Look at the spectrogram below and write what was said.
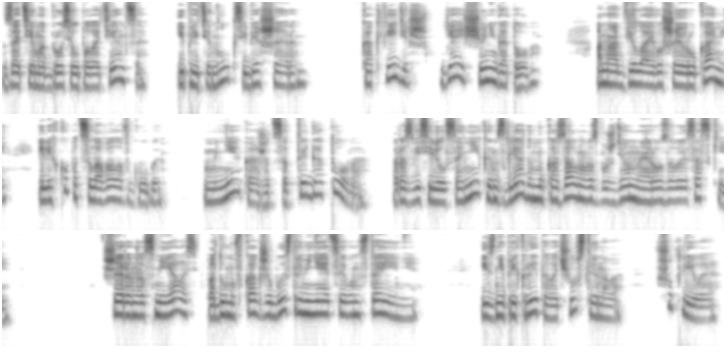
Затем отбросил полотенце и притянул к себе Шерон. «Как видишь, я еще не готова». Она обвела его шею руками и легко поцеловала в губы. «Мне кажется, ты готова», — развеселился Ник и взглядом указал на возбужденные розовые соски. Шерон рассмеялась, подумав, как же быстро меняется его настроение. Из неприкрытого, чувственного в шутливое.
